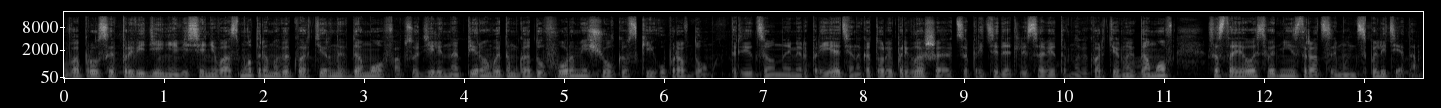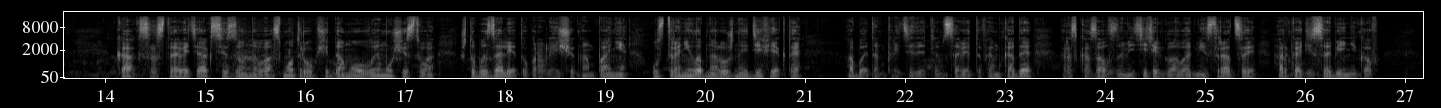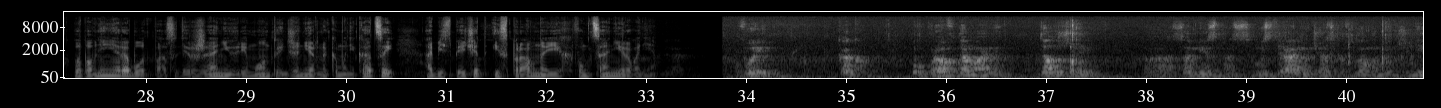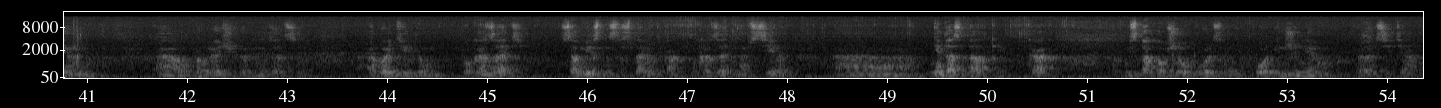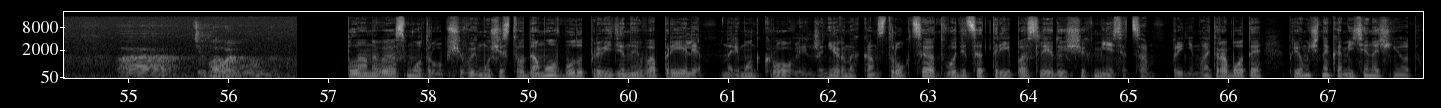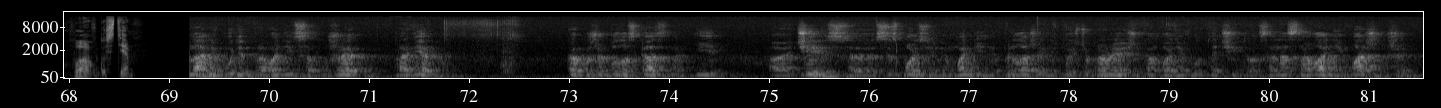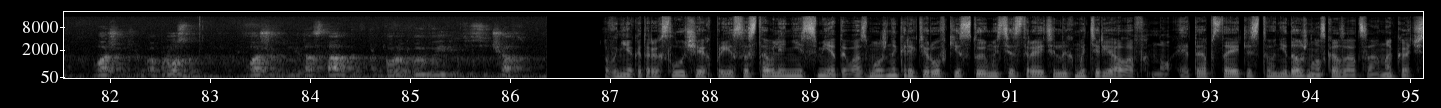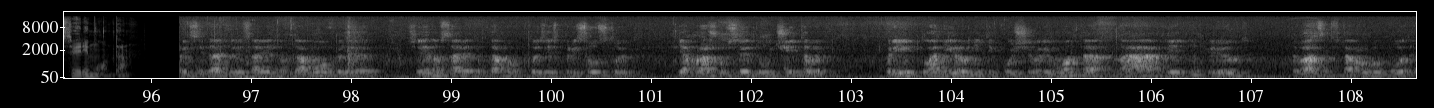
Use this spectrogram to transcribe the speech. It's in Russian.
Вопросы проведения весеннего осмотра многоквартирных домов обсудили на первом в этом году форуме «Щелковский управдом». Традиционное мероприятие, на которое приглашаются председатели Совета многоквартирных домов, состоялось в администрации муниципалитета. Как составить акт сезонного осмотра общедомового имущества, чтобы за лето управляющая компания устранила обнаруженные дефекты? Об этом председателям Советов МКД рассказал заместитель главы администрации Аркадий Собенников – Выполнение работ по содержанию и ремонту инженерных коммуникаций обеспечит исправное их функционирование. Вы, как управ домами, должны э, совместно с мастерами участков, главными инженерами э, управляющих организаций обойти дом, показать, совместно составить акт, показать на все э, недостатки, как в местах общего пользования, по инженерным сетям, тепловой контур, Плановый осмотр общего имущества домов будут проведены в апреле. На ремонт кровли инженерных конструкций отводится три последующих месяца. Принимать работы приемочная комиссия начнет в августе. Нами будет проводиться уже проверка, как уже было сказано, и э, через э, с использованием мобильных приложений, то есть управляющая компания будет отчитываться на основании ваших же, ваших же вопросов, ваших недостатков, которые вы выявите сейчас. В некоторых случаях при составлении сметы возможны корректировки стоимости строительных материалов, но это обстоятельство не должно сказаться на качестве ремонта. Председателей советов домов или членов советов домов, кто здесь присутствует, я прошу все это учитывать при планировании текущего ремонта на летний период 2022 года.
